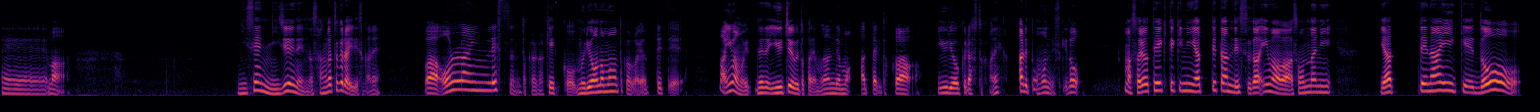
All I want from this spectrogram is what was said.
えー、まあ、2020年の3月ぐらいですかね。はオンラインレッスンとかが結構無料のものとかがやってて、まあ今も全然 YouTube とかでも何でもあったりとか、有料クラスとかね、あると思うんですけど、まあそれを定期的にやってたんですが、今はそんなにやってないけど、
